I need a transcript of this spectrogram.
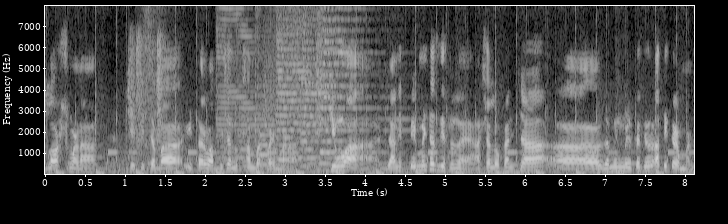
प्लॉट्स म्हणा शेतीच्या बा इतर बाबीच्या नुकसान भरपाई म्हणा किंवा ज्याने पेमेंटच घेतलं नाही अशा लोकांच्या जमीन मिळकतीवर अतिक्रमण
